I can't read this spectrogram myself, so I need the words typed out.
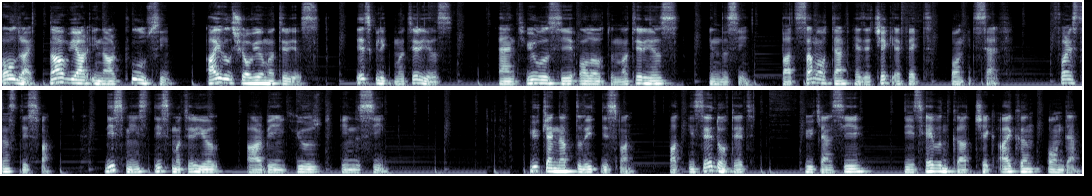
Alright, now we are in our pool scene. I will show you materials. Let's click materials and you will see all of the materials in the scene. But some of them has a check effect on itself. For instance, this one. This means this material are being used in the scene. You cannot delete this one. But instead of that, you can see this haven't got check icon on them.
